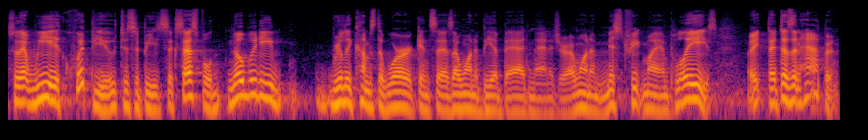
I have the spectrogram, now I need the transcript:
So that we equip you to be successful. Nobody really comes to work and says, I wanna be a bad manager, I wanna mistreat my employees, right? That doesn't happen.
